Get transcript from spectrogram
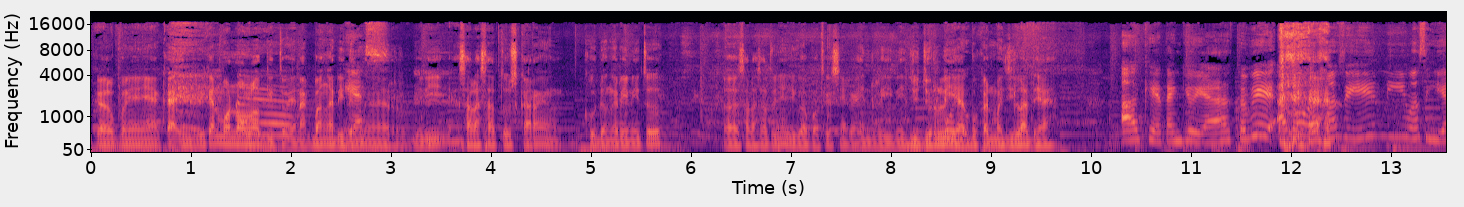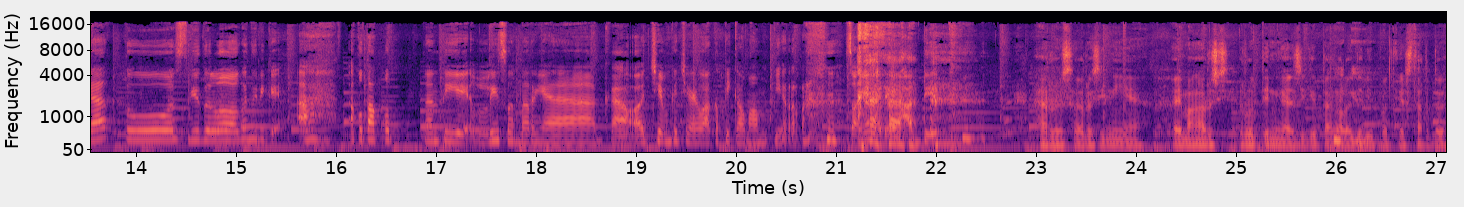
kalau punyanya Kak Indri kan monolog gitu enak banget didengar jadi salah satu sekarang yang ku dengerin itu eh, salah satunya juga podcastnya Kak Indri ini jujur li ya bukan majilat ya Oke, thank you ya. Tapi aku masih ini, masih hiatus gitu loh. Aku jadi kayak ah, aku takut nanti listenernya Kak Ocim kecewa ketika mampir. Soalnya gak ada yang update. harus harus ini ya. Emang harus rutin nggak sih kita kalau jadi podcaster tuh?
